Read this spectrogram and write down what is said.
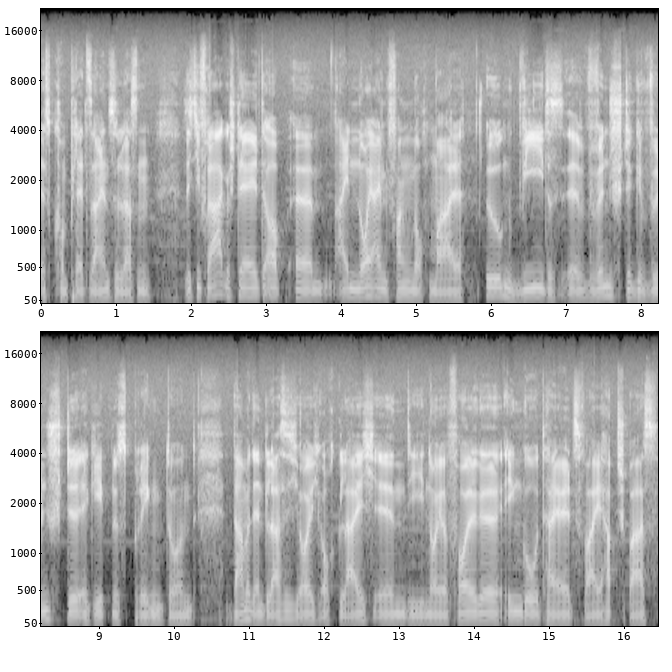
es komplett sein zu lassen, sich die Frage stellt, ob ähm, ein Neueinfang nochmal irgendwie das äh, wünschte, gewünschte Ergebnis bringt. Und damit entlasse ich euch auch gleich in die neue Folge Ingo Teil 2. Habt Spaß!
